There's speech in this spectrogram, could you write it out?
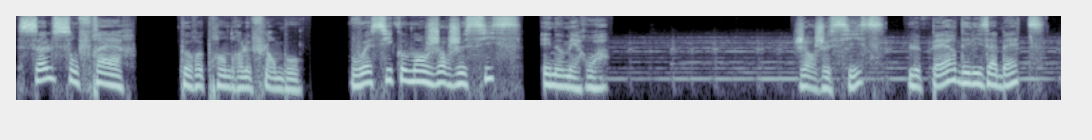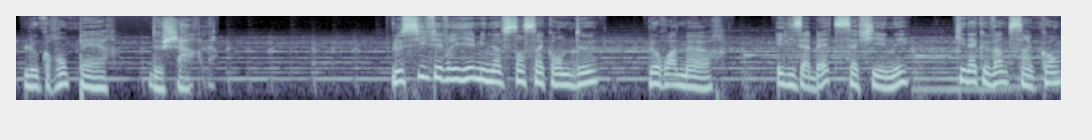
seul son frère peut reprendre le flambeau. Voici comment George VI est nommé roi. George VI, le père d'Élisabeth, le grand-père de Charles. Le 6 février 1952, le roi meurt Élisabeth, sa fille aînée, qui n'a que 25 ans,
